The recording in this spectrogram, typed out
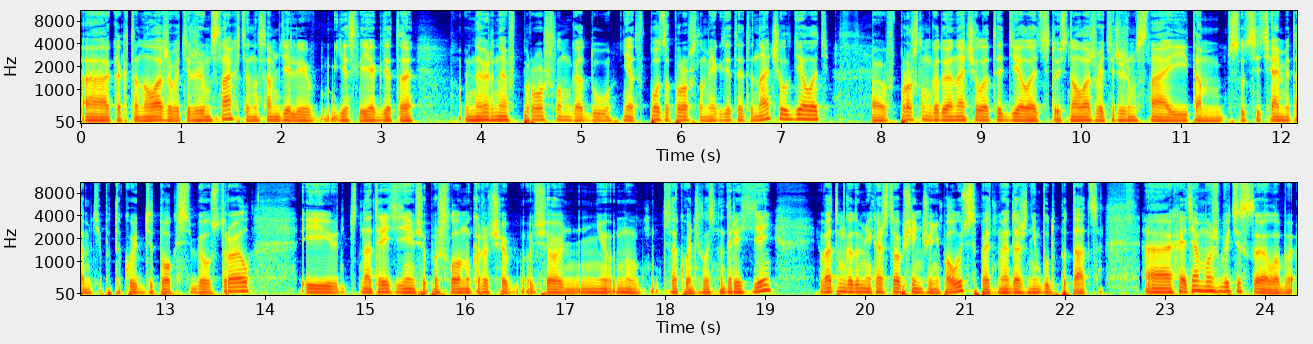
э, как-то налаживать режим сна, хотя на самом деле, если я где-то наверное, в прошлом году, нет, в позапрошлом я где-то это начал делать. Э, в прошлом году я начал это делать, то есть налаживать режим сна и там соцсетями там типа такой детокс себе устроил. И на третий день все пошло, ну, короче, все не, ну, закончилось на третий день. В этом году, мне кажется, вообще ничего не получится, поэтому я даже не буду пытаться. Э, хотя, может быть, и стоило бы.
